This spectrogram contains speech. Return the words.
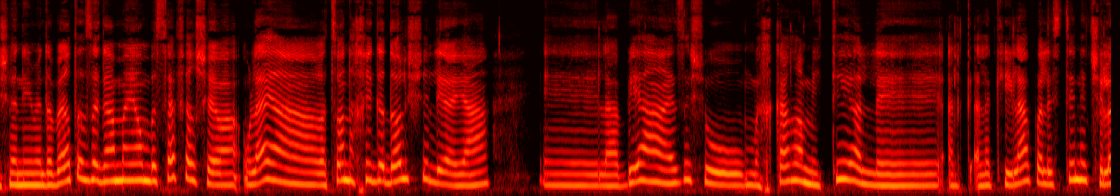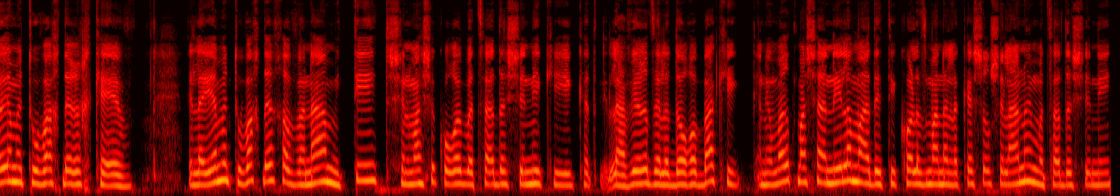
שאני מדברת על זה גם היום בספר, שאולי הרצון הכי גדול שלי היה אה, להביע איזשהו מחקר אמיתי על, אה, על, על הקהילה הפלסטינית שלא יהיה מתווך דרך כאב. אלא יהיה מתווך דרך הבנה אמיתית של מה שקורה בצד השני, כי להעביר את זה לדור הבא, כי אני אומרת מה שאני למדתי כל הזמן על הקשר שלנו עם הצד השני,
